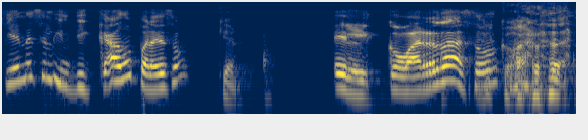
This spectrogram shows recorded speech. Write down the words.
quién es el indicado para eso? ¿Quién? El cobardazo. El cobardazo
